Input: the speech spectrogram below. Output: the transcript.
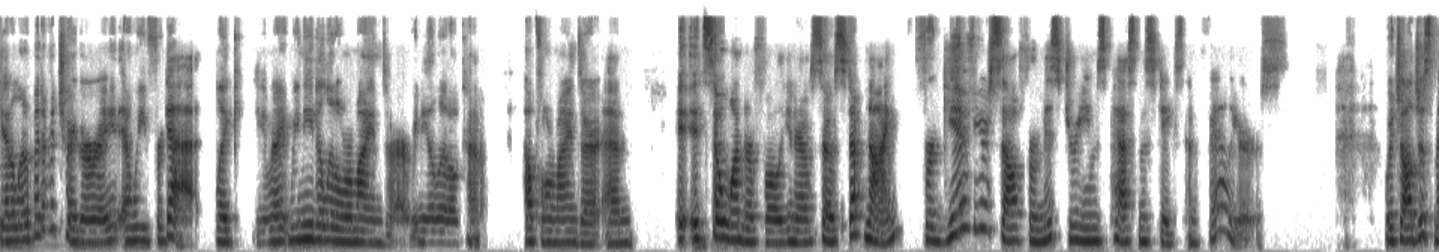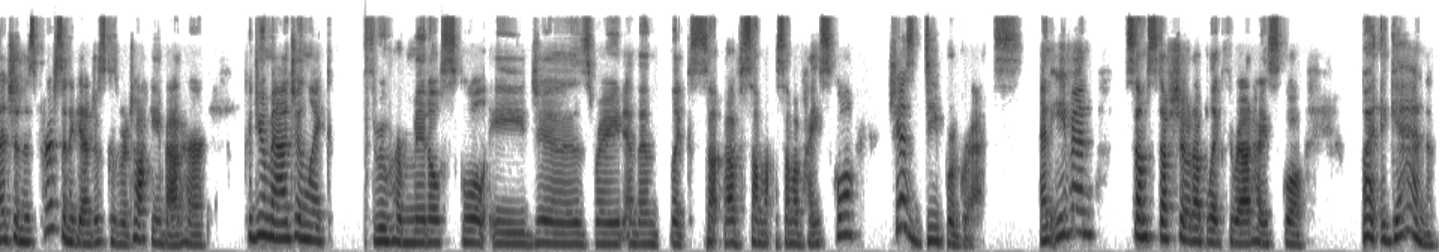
get a little bit of a trigger, right? And we forget, like, right? We need a little reminder. We need a little kind of helpful reminder. And it, it's so wonderful, you know. So, step nine forgive yourself for missed dreams, past mistakes, and failures, which I'll just mention this person again, just because we're talking about her. Could you imagine, like, through her middle school ages, right? And then, like, some of some, some of high school, she has deep regrets. And even some stuff showed up like throughout high school. But again,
